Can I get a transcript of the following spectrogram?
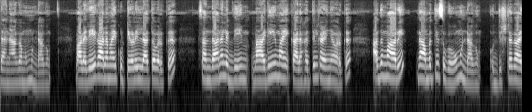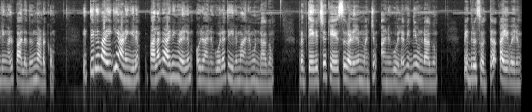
ധനാഗമം ഉണ്ടാകും. വളരെ കാലമായി കുട്ടികളില്ലാത്തവർക്ക് സന്താന ലബ്ധിയും ഭാര്യയുമായി കലഹത്തിൽ കഴിഞ്ഞവർക്ക് അത് മാറി ദാമ്പത്യ സുഖവും ഉണ്ടാകും. ഉദ്ദിഷ്ട കാര്യങ്ങൾ പലതും നടക്കും. ഇത്തിരി വൈകിയാണെങ്കിലും പല കാര്യങ്ങളിലും ഒരു അനുകൂല തീരുമാനം ഉണ്ടാകും. പ്രത്യേകിച്ച് കേസുകളിലും മറ്റും അനുകൂല വിധി ഉണ്ടാകും. പിതൃസ്വത്ത് കൈവരും.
